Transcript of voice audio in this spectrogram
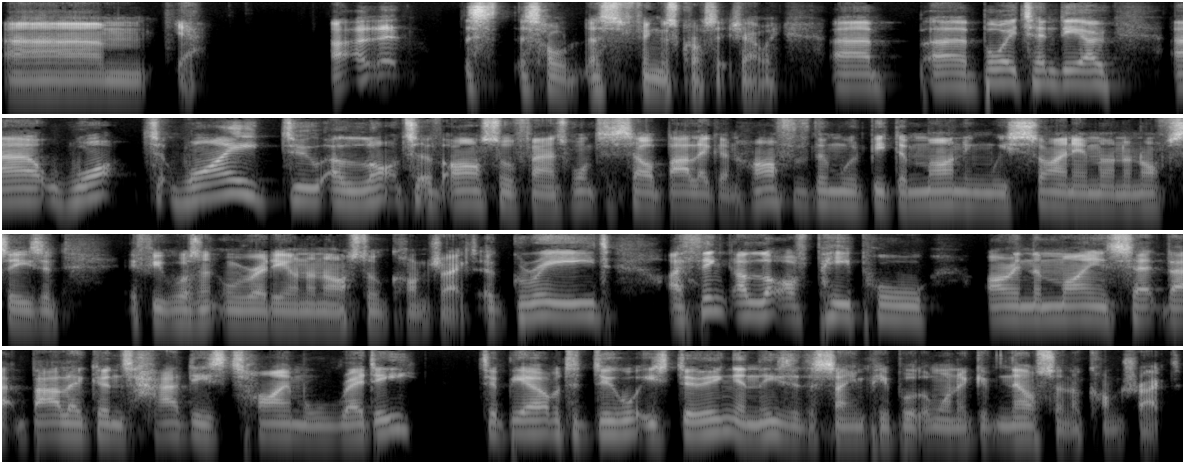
Um, yeah. Uh, uh let's, let's hold. Let's fingers cross it, shall we? Uh, uh, boy Tendio, uh, what? Why do a lot of Arsenal fans want to sell Balogun? Half of them would be demanding we sign him on an off season if he wasn't already on an Arsenal contract. Agreed. I think a lot of people are in the mindset that Balogun's had his time already to be able to do what he's doing. And these are the same people that want to give Nelson a contract.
